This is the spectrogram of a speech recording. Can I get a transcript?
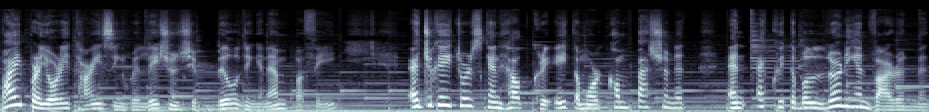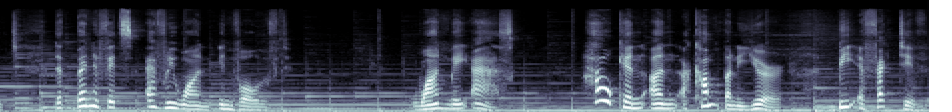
By prioritizing relationship building and empathy, educators can help create a more compassionate and equitable learning environment that benefits everyone involved. One may ask, how can an accompanier be effective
